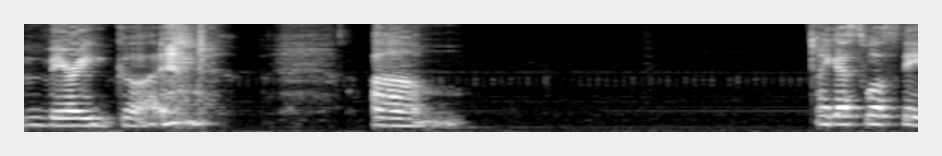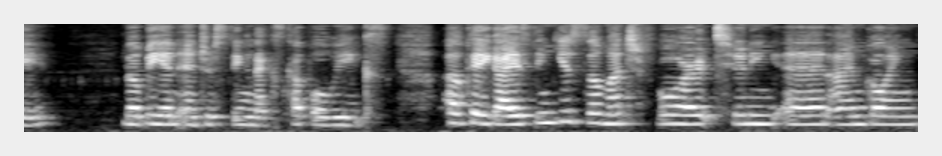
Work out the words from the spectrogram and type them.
very good. um, I guess we'll see. It'll be an interesting next couple weeks. Okay, guys, thank you so much for tuning in. I'm going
